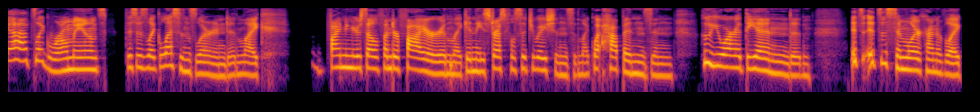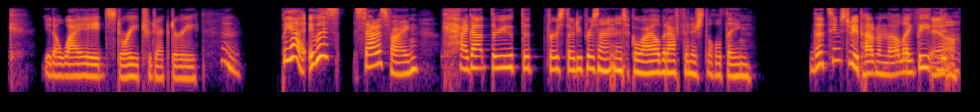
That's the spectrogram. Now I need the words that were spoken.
yeah, it's like romance. This is like lessons learned and like finding yourself under fire and like in these stressful situations and like what happens and who you are at the end. And it's it's a similar kind of like, you know, YA story trajectory. Hmm. But yeah, it was satisfying. I got through the first 30% and it took a while, but I finished the whole thing. That seems to be a pattern though. Like they, Yeah.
